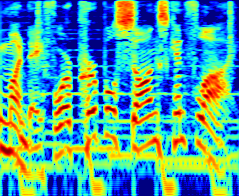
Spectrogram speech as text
Monday for Purple Songs Can Fly.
